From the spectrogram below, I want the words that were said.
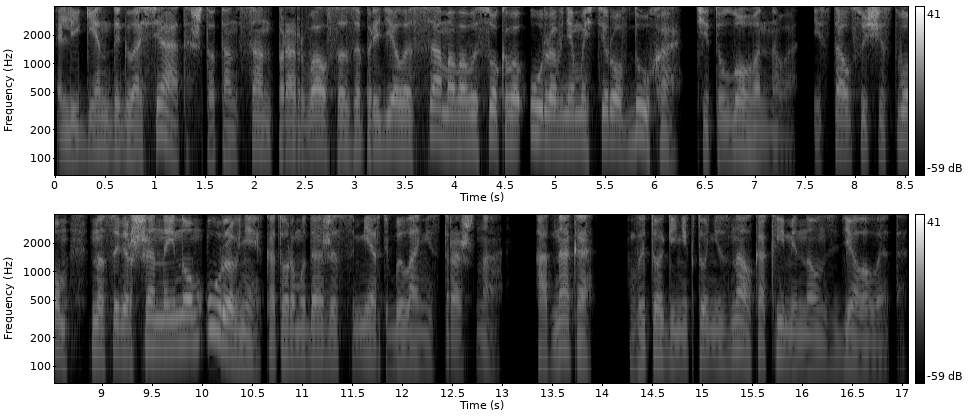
легенды гласят, что Тансан прорвался за пределы самого высокого уровня мастеров духа, титулованного, и стал существом на совершенно ином уровне, которому даже смерть была не страшна. Однако, в итоге никто не знал, как именно он сделал это.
